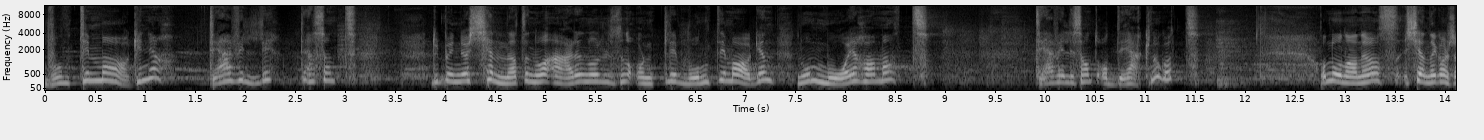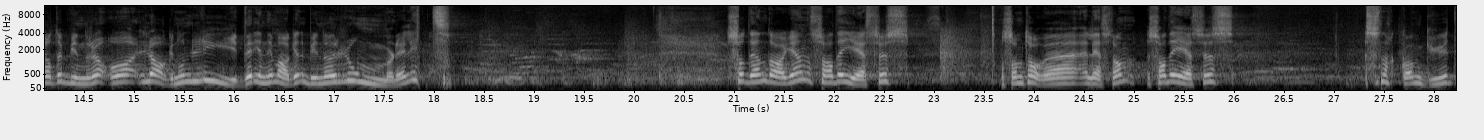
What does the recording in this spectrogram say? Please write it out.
Vondt i magen, ja. Det er veldig. Det er sant. Du begynner å kjenne at nå er det noe sånn ordentlig vondt i magen. Nå må jeg ha mat. Det er veldig sant, og det er ikke noe godt. Og Noen av oss kjenner kanskje at det begynner å lage noen lyder inni magen. begynner å rumle litt. Så den dagen så hadde Jesus, som Tove leste om, så hadde Jesus snakka om Gud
